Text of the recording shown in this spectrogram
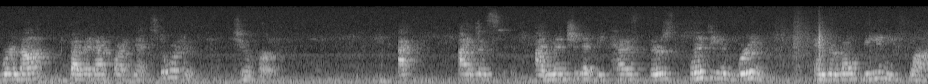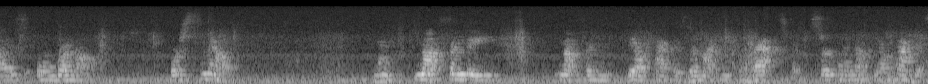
we're not butted up right next door to, to her. I, I just, I mention it because there's plenty of room, and there won't be any flies or runoff or smell. Well, Not from the, not from the alpacas, there might be from rats, but certainly not the alpacas.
